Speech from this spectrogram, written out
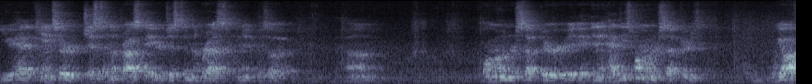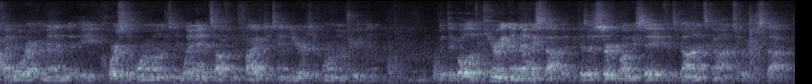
you had cancer just in the prostate or just in the breast, and it was a um, hormone receptor, it- and it had these hormone receptors, we often will recommend a course of hormones. In women, it's often five to 10 years of hormone treatment with the goal of curing them, then we stop it. Because at a certain point, we say, if it's gone, it's gone, so we're going to stop.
